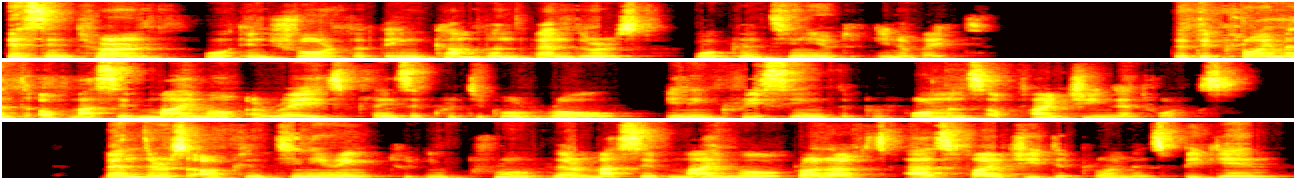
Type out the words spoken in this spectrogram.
This in turn will ensure that the incumbent vendors will continue to innovate. The deployment of massive MIMO arrays plays a critical role in increasing the performance of 5G networks. Vendors are continuing to improve their massive MIMO products as 5G deployments begin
